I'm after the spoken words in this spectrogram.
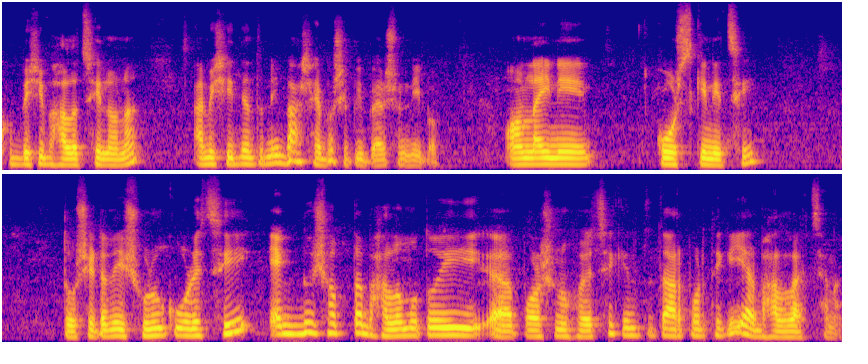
খুব বেশি ভালো ছিল না, আমি সিদ্ধান্ত নিই বাসায় বসে প্রিপারেশন নিব। অনলাইনে কোর্স কিনেছি, তো সেটা দিয়ে শুরু করেছি। এক দুই সপ্তাহ ভালো মতোই পড়াশুনো হয়েছে, কিন্তু তারপর থেকেই আর ভালো লাগছে না।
